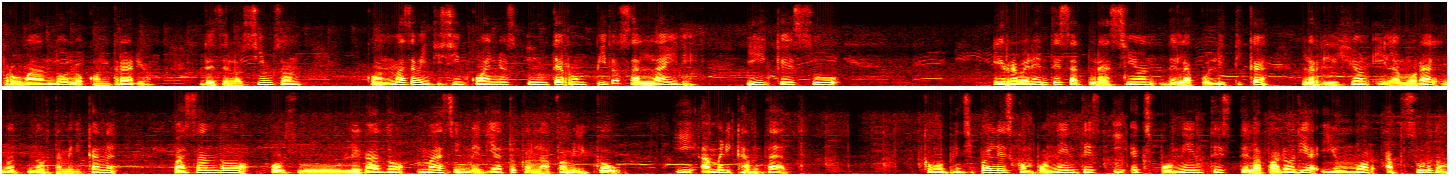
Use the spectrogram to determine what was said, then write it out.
probando lo contrario, desde los Simpson con más de 25 años interrumpidos al aire y que su irreverente saturación de la política, la religión y la moral norteamericana, pasando por su legado más inmediato con la Family Go y American Dad como principales componentes y exponentes de la parodia y humor absurdo.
